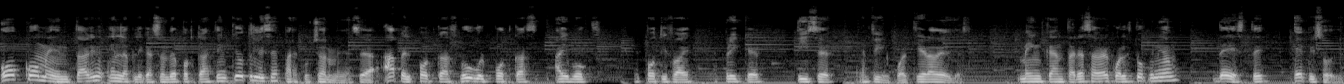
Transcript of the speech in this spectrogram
o comentario en la aplicación de podcasting que utilices para escucharme, ya sea Apple Podcast, Google Podcast, iBox, Spotify, Spreaker, Teaser, en fin, cualquiera de ellas. Me encantaría saber cuál es tu opinión de este episodio.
